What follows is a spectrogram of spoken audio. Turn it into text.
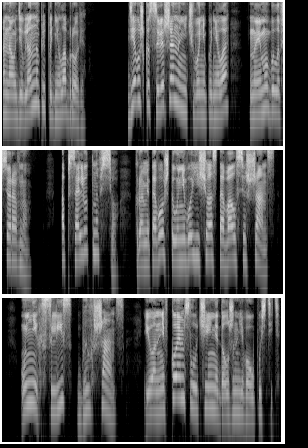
Она удивленно приподняла брови. Девушка совершенно ничего не поняла, но ему было все равно. Абсолютно все, кроме того, что у него еще оставался шанс. У них с Лиз был шанс, и он ни в коем случае не должен его упустить.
